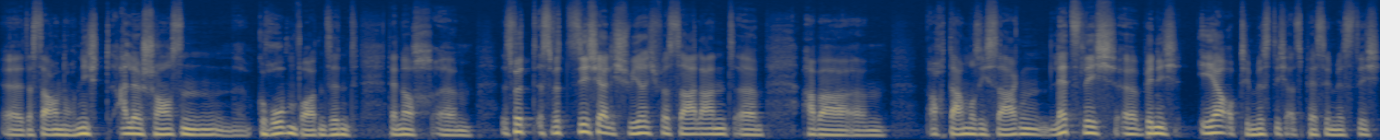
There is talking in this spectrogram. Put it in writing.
äh, dass da auch noch nicht alle Chancen äh, gehoben worden sind. Dennoch, ähm, es, wird, es wird sicherlich schwierig fürs Saarland, ähm, aber ähm, auch da muss ich sagen, letztlich äh, bin ich eher optimistisch als pessimistisch,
